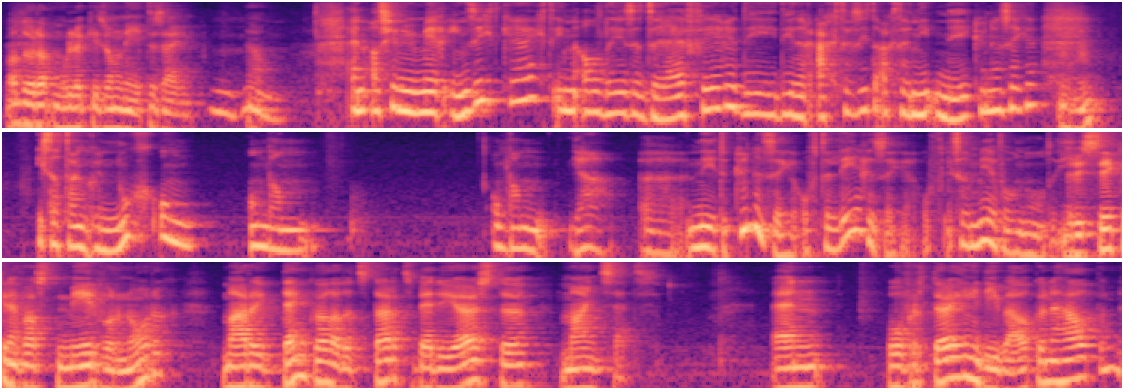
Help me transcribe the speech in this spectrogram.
Waardoor dat moeilijk is om nee te zeggen. Mhm. Ja. En als je nu meer inzicht krijgt in al deze drijfveren die, die daarachter zitten, achter niet nee kunnen zeggen, Mhm. is dat dan genoeg om, om dan, om dan ja, eh, nee te kunnen zeggen of te leren zeggen? Of is er meer voor nodig? Er is zeker en vast meer voor nodig, maar ik denk wel dat het start bij de juiste mindset. En overtuigingen die wel kunnen helpen,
